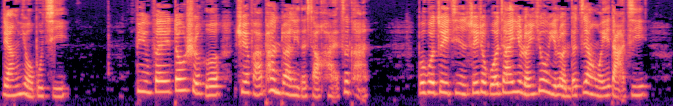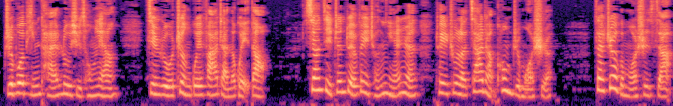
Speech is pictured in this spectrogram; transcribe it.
良莠不齐，并非都适合缺乏判断力的小孩子看。不过最近，随着国家一轮又一轮的降维打击，直播平台陆续从良，进入正规发展的轨道。相继针对未成年人推出了家长控制模式，在这个模式下，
